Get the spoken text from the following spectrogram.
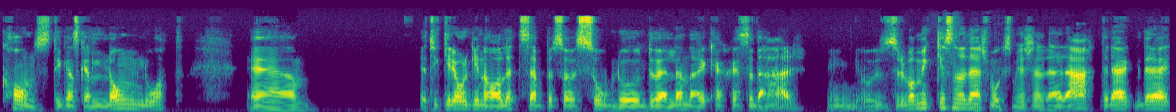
konstig, ganska lång låt. Eh, jag tycker i originalet till exempel så är soloduellen där kanske sådär. Så det var mycket sådana där som också jag kände, ah, det där, det där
